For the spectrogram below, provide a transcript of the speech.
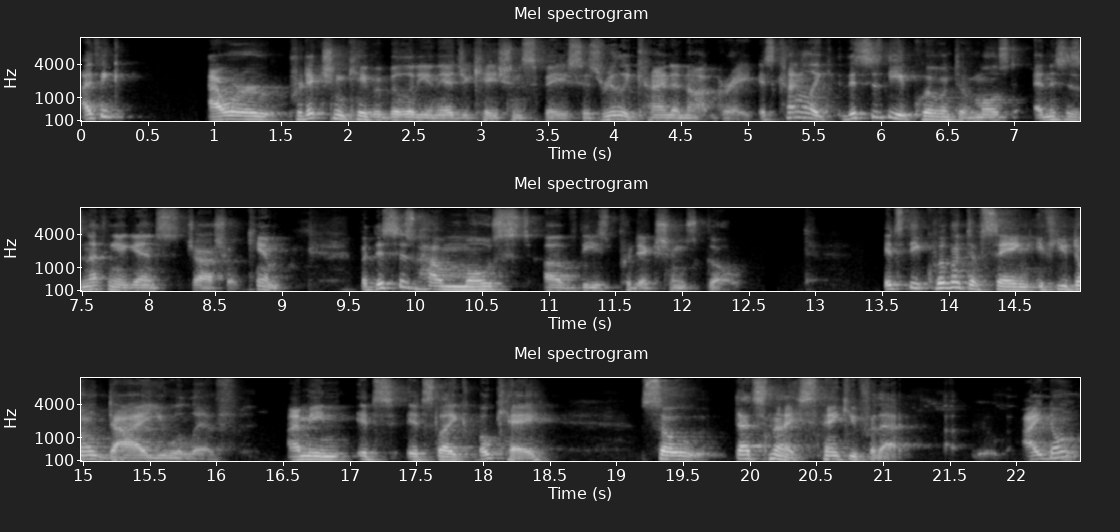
I think our prediction capability in the education space is really kind of not great. It's kind of like this is the equivalent of most, and this is nothing against Joshua Kim, but this is how most of these predictions go. It's the equivalent of saying, if you don't die, you will live. I mean, it's it's like okay, so that's nice. Thank you for that. I don't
